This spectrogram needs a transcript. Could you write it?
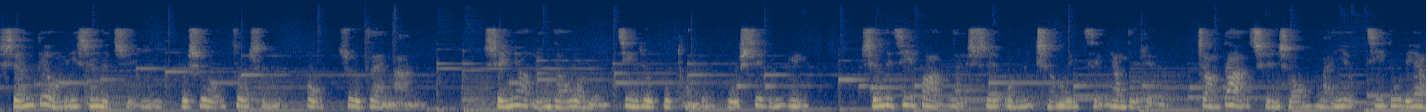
神对我们一生的旨意，不是我做什么后住在哪里。神要引导我们进入不同的服饰领域，神的计划乃是我们成为怎样的人，长大成熟，满有基督的样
